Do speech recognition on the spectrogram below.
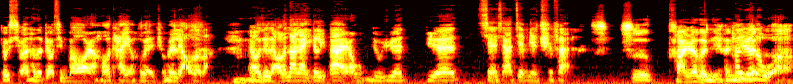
就喜欢他的表情包，然后他也会挺会聊的吧。嗯然后就聊了大概一个礼拜，然后我们就约约线下见面吃饭。是他约的你，还是他你约的我啊，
